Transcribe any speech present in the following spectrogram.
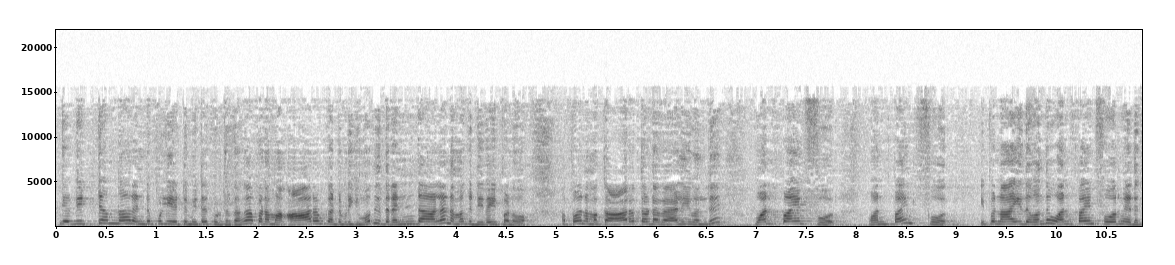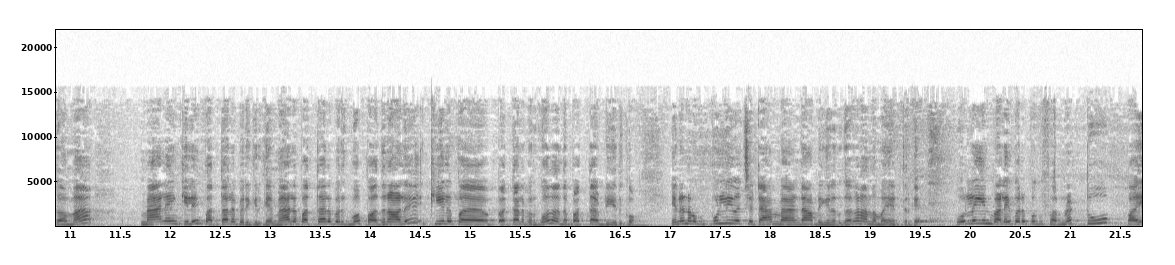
இங்கே விட்டம் தான் ரெண்டு புள்ளி எட்டு மீட்டர் கொடுத்துருக்காங்க. அப்போ நம்ம ஆரம் கண்டுபிடிக்கும் போது இது ரெண்டால நமக்கு டிவைட் பண்ணுவோம். அப்போ நமக்கு ஆரத்தோட வேல்யூ வந்து one point four one point four இப்போ நான் இதை வந்து ஒன் பாயிண்ட் ஃபோர்னு எடுக்காமல் மேலேயும் கீழே பத்தால பெருக்கிருக்கேன் மேலே பத்தால பெருக்கும்போது பதினாலு கீழே ப பத்தால பெருக்கும்போது அந்த பத்து அப்படி இருக்கும். ஏன்னா நமக்கு புள்ளி வச்ச டேம் வேண்டாம் அப்படிங்கிறதுக்காக நான் அந்த மாதிரி எடுத்திருக்கேன். உருளையின் வலைபரப்புக்கு formula two pi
